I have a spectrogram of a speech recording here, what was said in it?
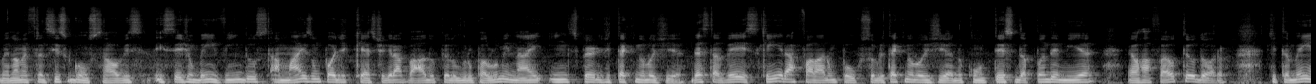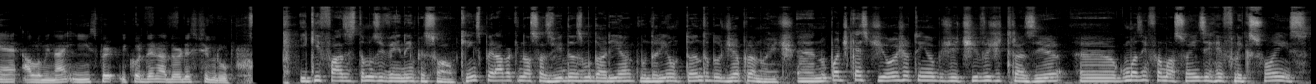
Meu nome é Francisco Gonçalves e sejam bem-vindos a mais um podcast gravado pelo grupo Alumni Insper de Tecnologia. Desta vez, quem irá falar um pouco sobre tecnologia no contexto da pandemia é o Rafael Teodoro, que também é Alumni Insper e coordenador deste grupo. E que fase estamos vivendo, hein, pessoal? Quem esperava que nossas vidas mudaria, mudariam tanto do dia para a noite? É, no podcast de hoje eu tenho o objetivo de trazer é, algumas informações e reflexões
